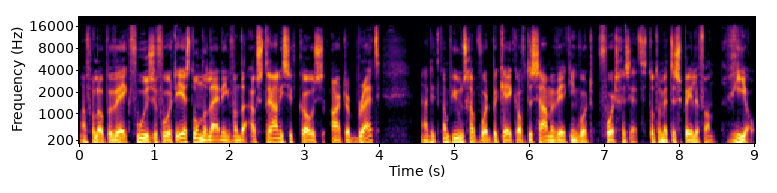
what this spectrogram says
Afgelopen week voeren ze voor het eerst onder leiding van de Australische coach Arthur Brad. Na dit kampioenschap wordt bekeken of de samenwerking wordt voortgezet... tot en met de Spelen van Rio.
